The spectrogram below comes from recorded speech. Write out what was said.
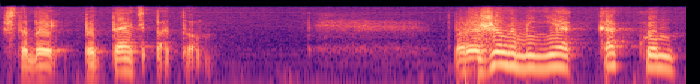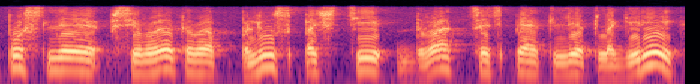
чтобы пытать потом. Поражало меня, как он после всего этого, плюс почти 25 лет лагерей,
